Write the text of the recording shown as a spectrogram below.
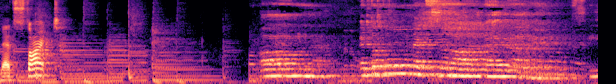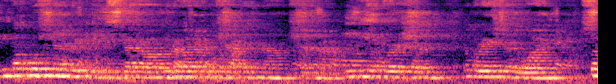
let's start! Um, ito next na kakakain namin, hindi pa po siya na-release, pero na po siya na siya na original one. So,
